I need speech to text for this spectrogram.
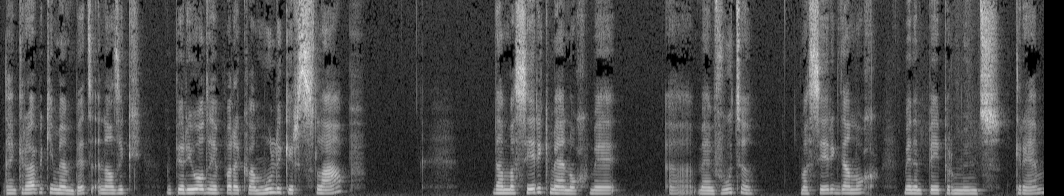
dan kruip ik in mijn bed en als ik een periode heb waar ik wat moeilijker slaap, dan masseer ik mij nog met uh, mijn voeten. Masseer ik dan nog met een pepermuntcrème.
